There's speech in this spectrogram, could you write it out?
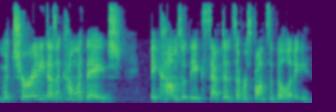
maturity doesn't come with age, it comes with the acceptance of responsibility.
